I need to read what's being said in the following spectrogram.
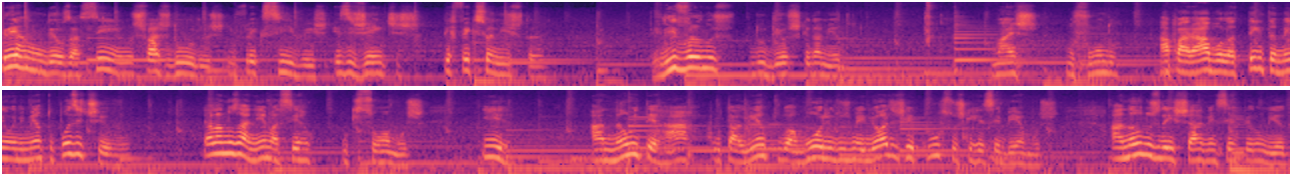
Crer num Deus assim nos faz duros, inflexíveis, exigentes, perfeccionistas. Livra-nos do Deus que dá medo. Mas, no fundo, a parábola tem também um elemento positivo. Ela nos anima a ser o que somos e a não enterrar o talento do amor e dos melhores recursos que recebemos, a não nos deixar vencer pelo medo.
